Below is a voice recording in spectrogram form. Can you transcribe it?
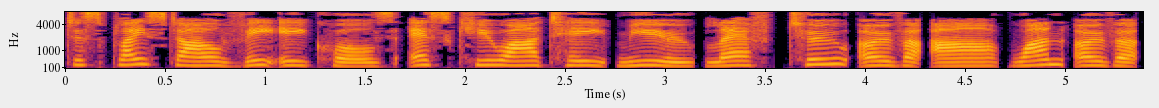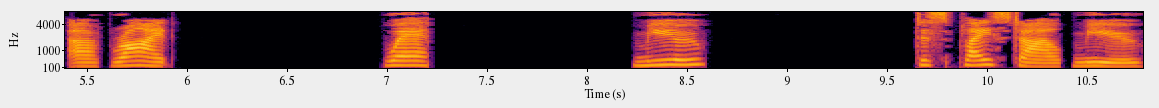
Display style v equals sqrt mu left two over r one over a right, where mu display style mu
